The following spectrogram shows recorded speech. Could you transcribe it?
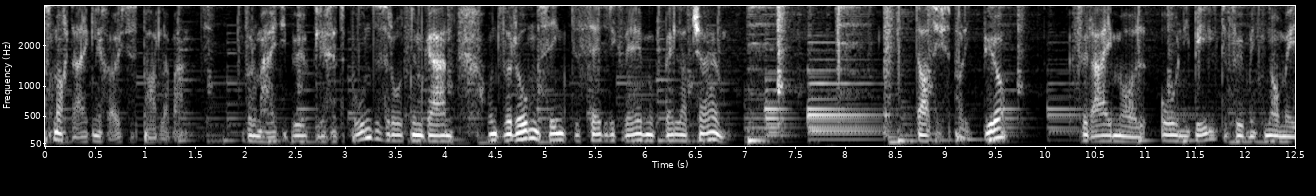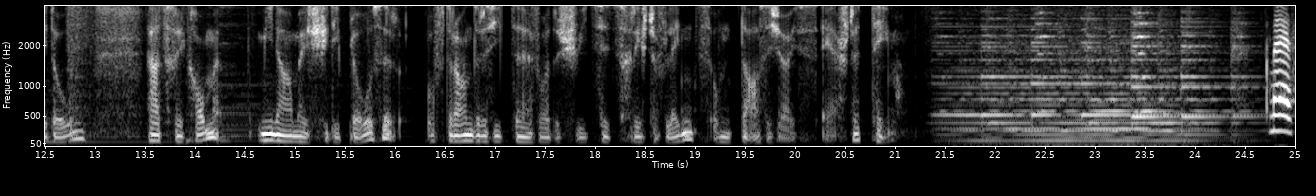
Was macht eigentlich unser Parlament? Warum haben die Bürgerlichen den Bundesrat nicht gern? Und warum singt Cedric Wem und Bella Ciao? Das ist das Politbüro. Für einmal ohne Bild, dafür mit noch mehr Ton. Herzlich willkommen. Mein Name ist Philipp Loser. Auf der anderen Seite von der Schweiz sitzt Christoph Lenz und das ist unser erstes Thema. Gemäss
